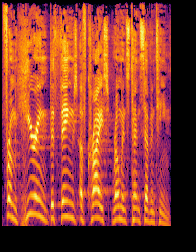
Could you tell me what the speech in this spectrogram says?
from hearing the things of Christ, Romans 10 17.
